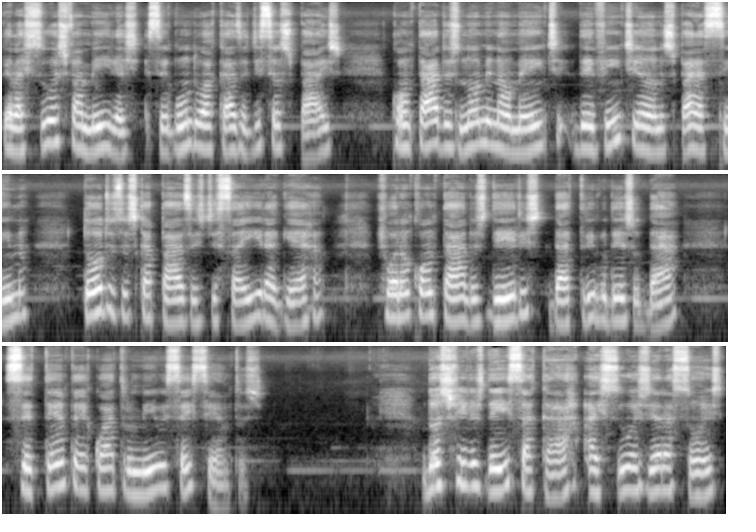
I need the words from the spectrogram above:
pelas suas famílias, segundo a casa de seus pais, contados nominalmente, de vinte anos para cima, Todos os capazes de sair à guerra foram contados deles, da tribo de Judá, setenta e quatro mil e seiscentos. Dos filhos de Issacar, as suas gerações,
